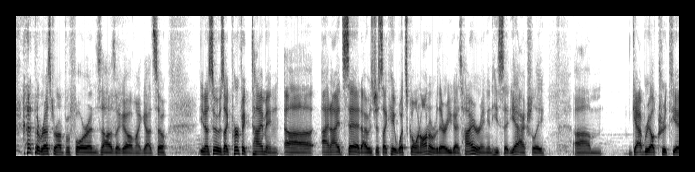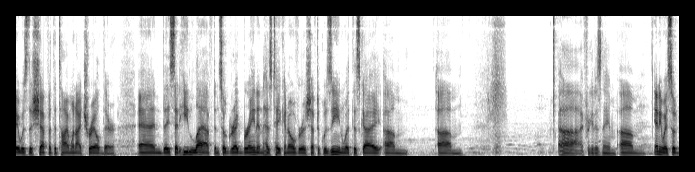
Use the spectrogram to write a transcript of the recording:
at the restaurant before. And so I was like, oh my god. So, you know, so it was like perfect timing. Uh, and I had said, I was just like, hey, what's going on over there? Are you guys hiring? And he said, yeah, actually. Um, Gabriel Kreuther was the chef at the time when I trailed there and they said he left, and so Greg Brainin has taken over as chef de cuisine with this guy. Um, um, uh, I forget his name. Um, anyway, so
